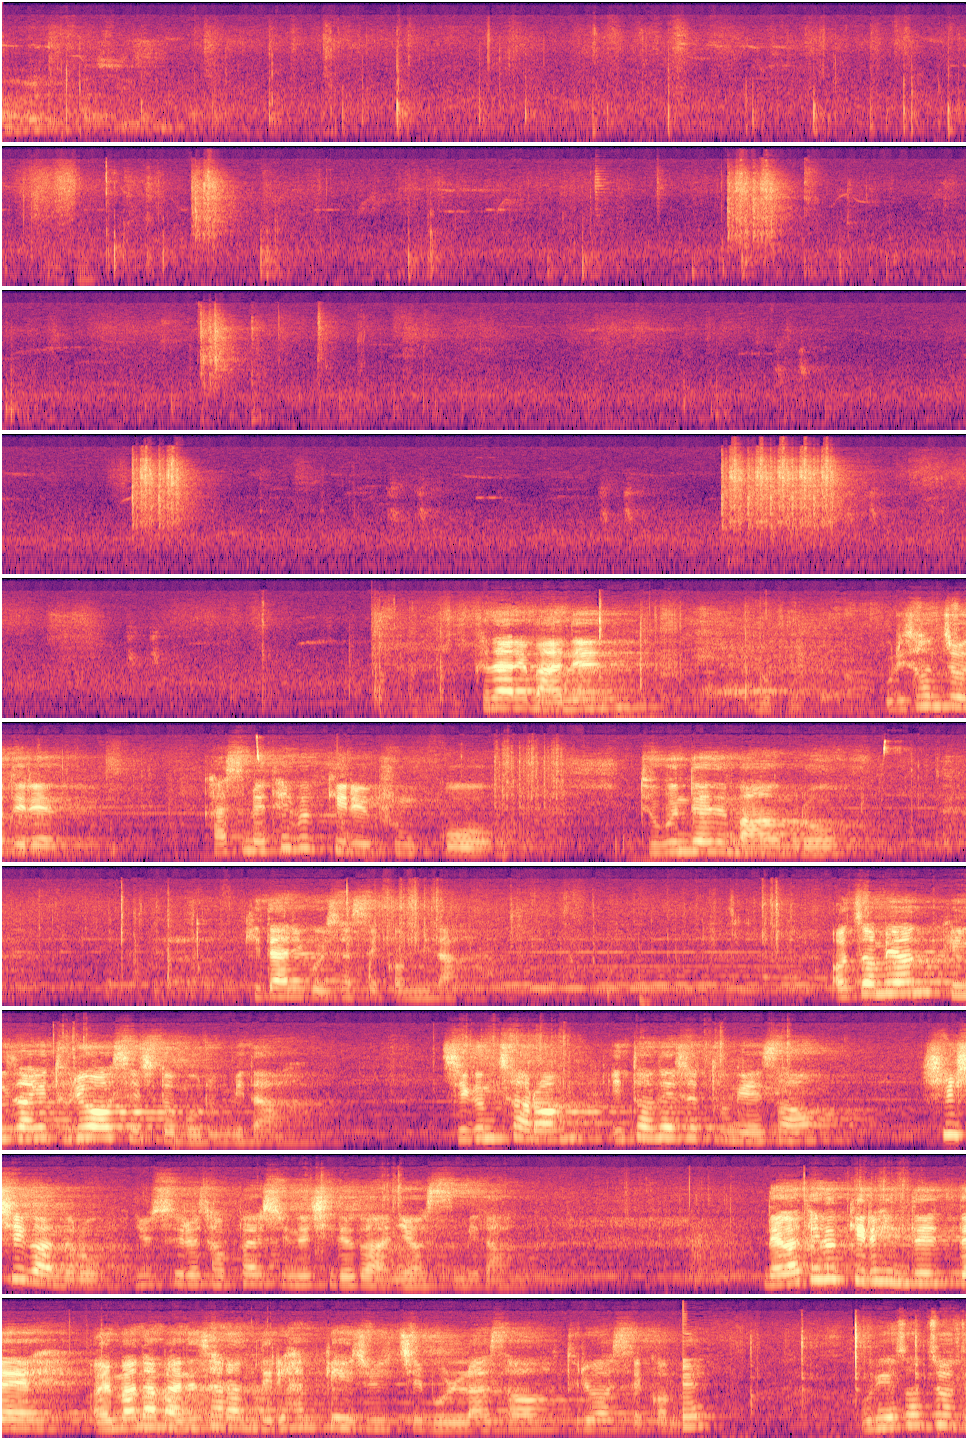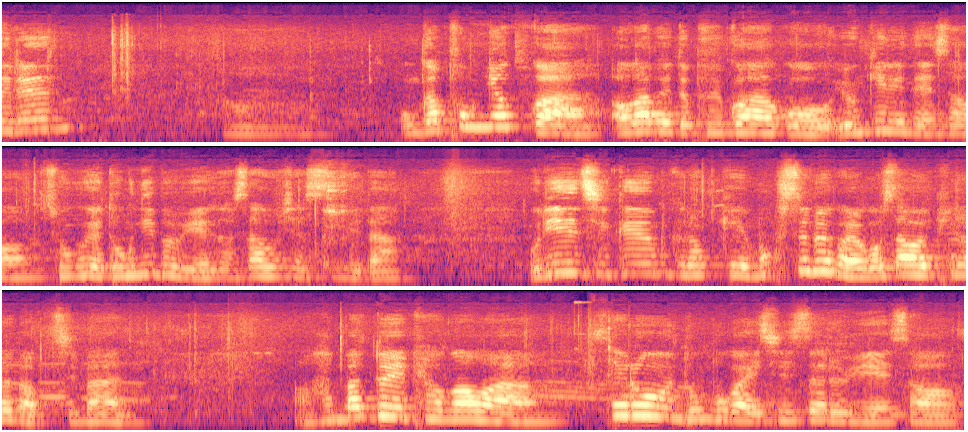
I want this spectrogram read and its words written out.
공장을 마치겠습니다. 그날의 많은 우리 선조들은 가슴에 태극기를 품고 두근대는 마음으로 기다리고 있었을 겁니다. 어쩌면 굉장히 두려웠을지도 모릅니다. 지금처럼 인터넷을 통해서 실시간으로 뉴스를 접할 수 있는 시대도 아니었습니다. 내가 태극기를 흔들 때 얼마나 많은 사람들이 함께 해줄지 몰라서 두려웠을 겁니다. 우리의 선조들은 어, 온갖 폭력과 억압에도 불구하고 용기를 내서 조국의 독립을 위해서 싸우셨습니다. 우리는 지금 그렇게 목숨을 걸고 싸울 필요는 없지만 어, 한반도의 평화와 새로운 동북아의 질서를 위해서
